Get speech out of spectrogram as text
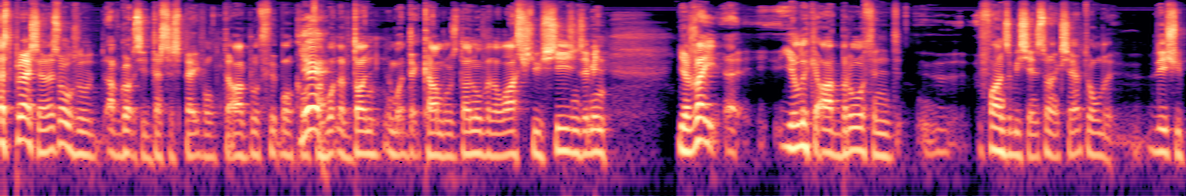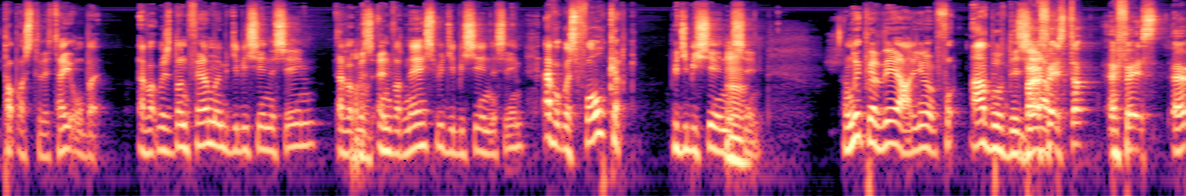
It's pressure. It's also, I've got to say, disrespectful to Arbroath Football Club Yeah. for what they've done and what Dick Campbell's done over the last few seasons. I mean, you're right. Uh, you look at Arbroath and fans will be saying it's not acceptable that they should pip us to the title, but if it was Dunfermline, would you be saying the same? If it was Inverness, would you be saying the same? If it was Falkirk, would you be saying the same? And look where they are. You know, F- Arbroath But if it's if it's uh,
